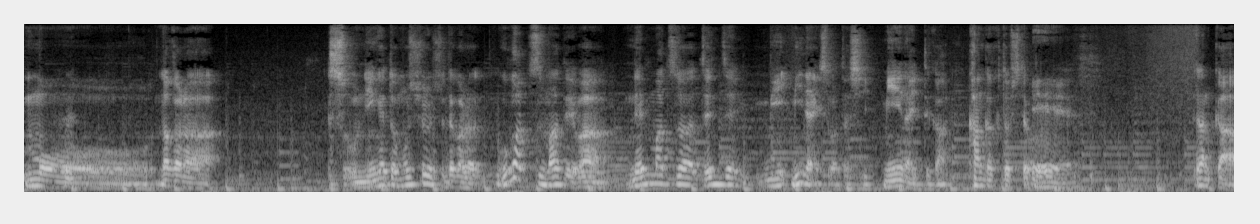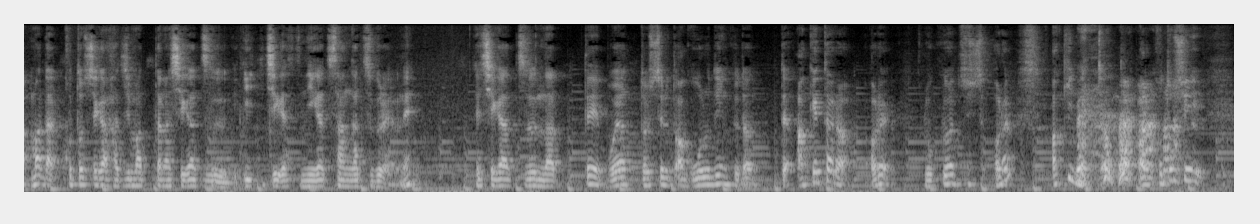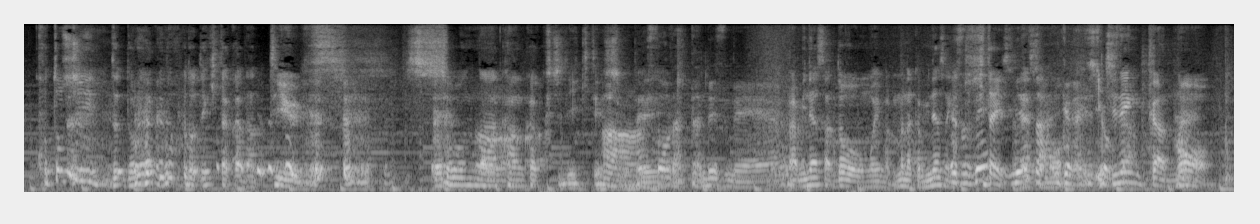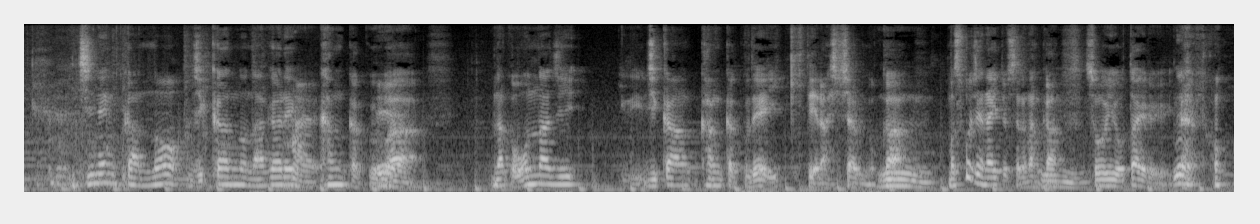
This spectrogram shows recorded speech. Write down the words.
い。もうだからそう人間って面白いですよ。だから5月までは年末は全然見見ないですよ私。見えないっていうか感覚としては、えなんかまだ今年が始まったな4月、1月2月3月ぐらいよね。で4月になってぼやっとしてるとあゴールデンウィークだって開けたらあれ？6月しあれ？秋になっちゃった。あれ今年今年どどれだけのことできたかなっていうそんな感覚値で生きてえる人ああでそうだったんですね。まあ、皆さんどう思います、まあ、なんか皆さんに聞きたいですねそのいかがでしょうか？1年間の、はい。1年間の時間の流れはい。感覚は、なんか同じ時間感覚で生きてらっしゃるのか、うん。まあ、そうじゃないとしたらなんか、うん。そういうお便り、ね。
